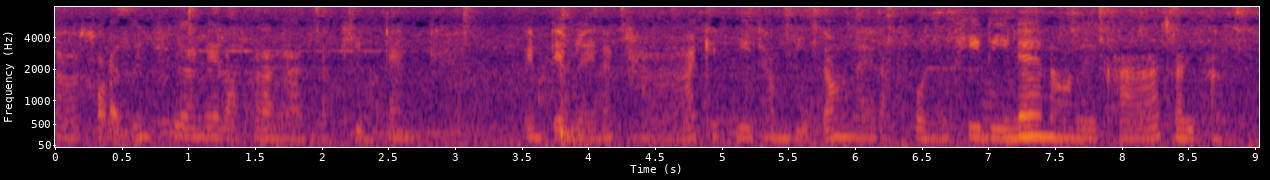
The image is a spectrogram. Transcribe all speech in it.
ก็ขอให้เพื่อนๆได้รับพลังงานจากขินกันเต็มๆเลยนะคะ คิดดีทำดีต้องได้รับผลที่ดีแน่นอนเลยค่ะ สวัสดีค่ะ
